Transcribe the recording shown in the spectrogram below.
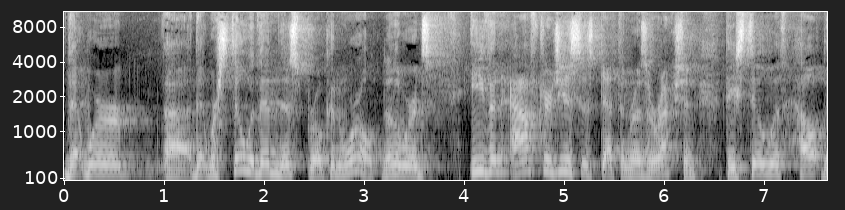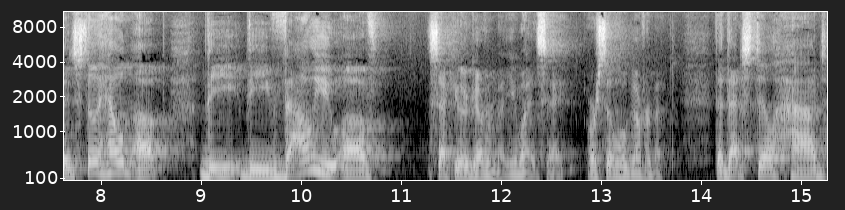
that were uh, that were still within this broken world. In other words, even after Jesus' death and resurrection, they still withheld they still held up the the value of secular government, you might say, or civil government. That that still had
